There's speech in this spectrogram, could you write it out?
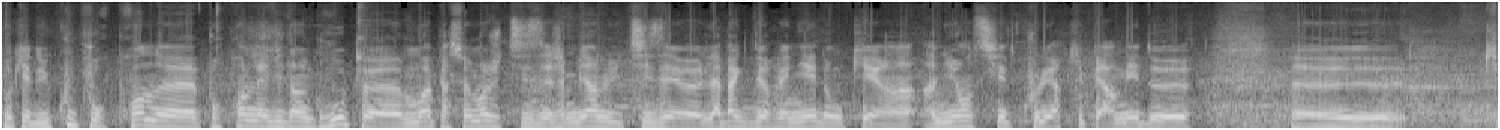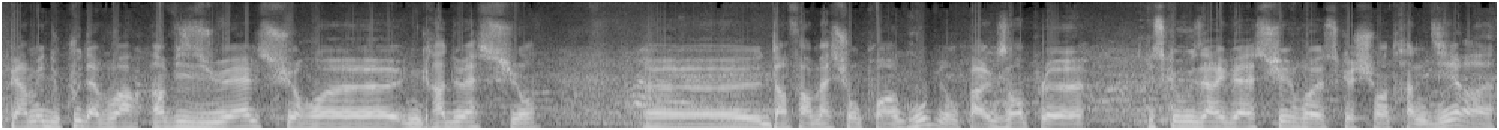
Ok, du coup, pour prendre, l'avis d'un groupe, euh, moi personnellement, j'aime bien utiliser euh, la bague de Régnier, donc qui est un, nuancier de couleurs qui permet de, qui permet du coup d'avoir un visuel sur une graduation euh, d'informations pour un groupe. Donc, par exemple, euh, est-ce que vous arrivez à suivre ce que je suis en train de dire?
